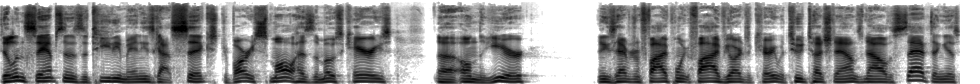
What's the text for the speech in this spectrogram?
Dylan Sampson is the TD man. He's got six. Jabari Small has the most carries uh, on the year, and he's averaging 5.5 yards a carry with two touchdowns. Now the sad thing is,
